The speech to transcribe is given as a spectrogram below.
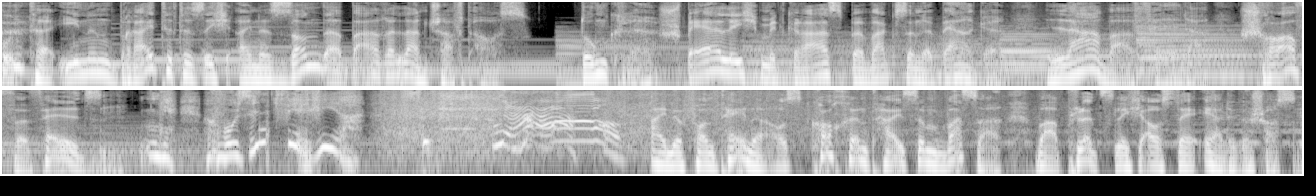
Unter ihnen breitete sich eine sonderbare Landschaft aus. Dunkle, spärlich mit Gras bewachsene Berge, Lavafelder, schroffe Felsen. Wo sind wir hier? Eine Fontäne aus kochend heißem Wasser war plötzlich aus der Erde geschossen.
